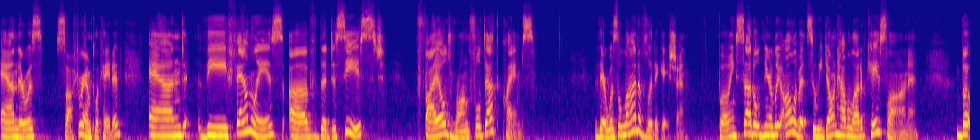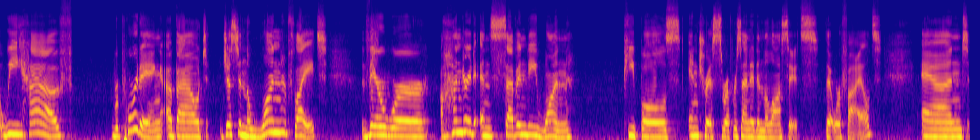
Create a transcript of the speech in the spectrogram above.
and there was software implicated. And the families of the deceased filed wrongful death claims. There was a lot of litigation. Boeing settled nearly all of it, so we don't have a lot of case law on it. But we have reporting about just in the one flight, there were 171 people's interests represented in the lawsuits that were filed and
